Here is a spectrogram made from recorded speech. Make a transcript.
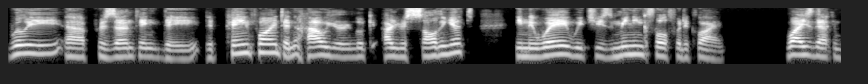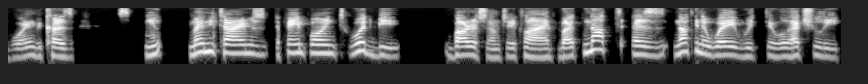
really uh, presenting the the pain point and how you're look how you're solving it in a way which is meaningful for the client. Why is that important? Because many times the pain point would be bothersome to the client but not as not in a way which they will actually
